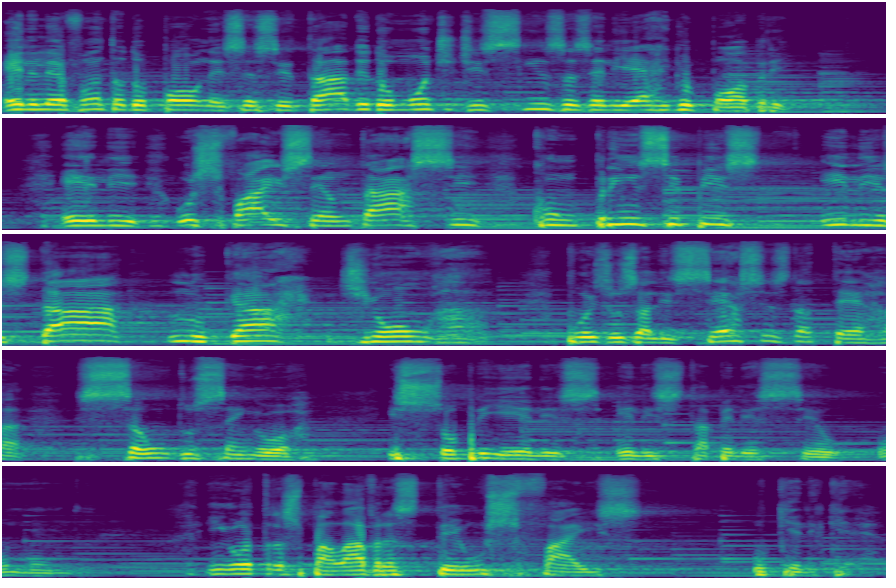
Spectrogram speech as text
Ele levanta do pó o necessitado e do monte de cinzas Ele ergue o pobre. Ele os faz sentar-se com príncipes e lhes dá lugar de honra, pois os alicerces da terra são do Senhor e sobre eles ele estabeleceu o mundo. Em outras palavras, Deus faz o que ele quer.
